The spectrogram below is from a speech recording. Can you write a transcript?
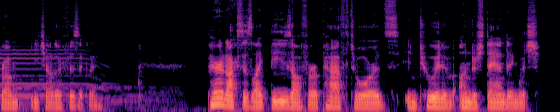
from each other physically. Paradoxes like these offer a path towards intuitive understanding, which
